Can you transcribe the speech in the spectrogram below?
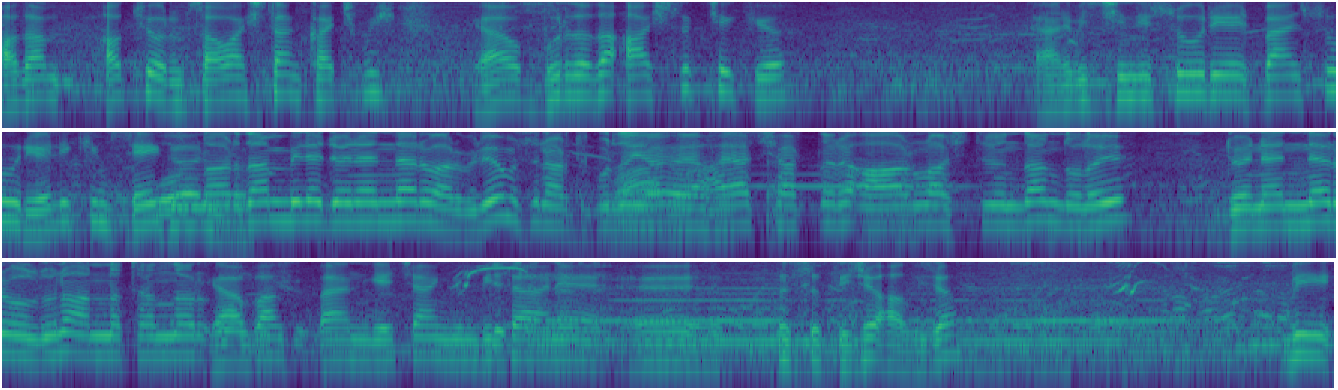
Adam atıyorum savaştan kaçmış. Ya burada da açlık çekiyor. Yani biz şimdi Suriye, ben Suriyeli kimseyi görmüyorum. Onlardan bile dönenler var biliyor musun artık burada Var, ya- var. hayat şartları ağırlaştığından dolayı dönenler olduğunu anlatanlar Ya oldu. bak ben geçen gün bir Geçenlerde. tane e, ısıtıcı alacağım. Bir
